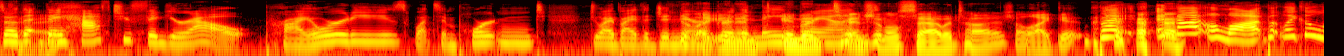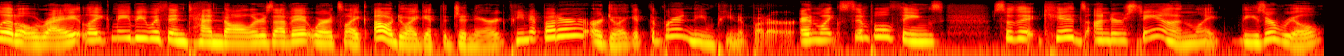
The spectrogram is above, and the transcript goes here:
So that they have to figure out priorities what's important. Do i buy the generic like or the in- name an brand? intentional sabotage. I like it. but and not a lot but like a little right? Like maybe within $10 of it where it's like oh do i get the generic peanut butter or do i get the brand name peanut butter? And like simple things so that kids understand like these are real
